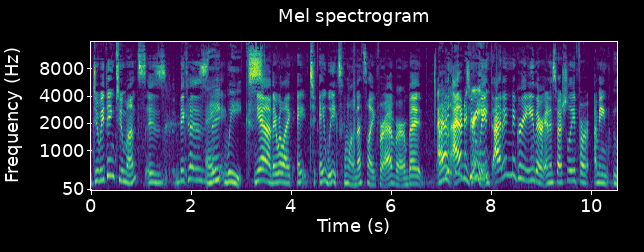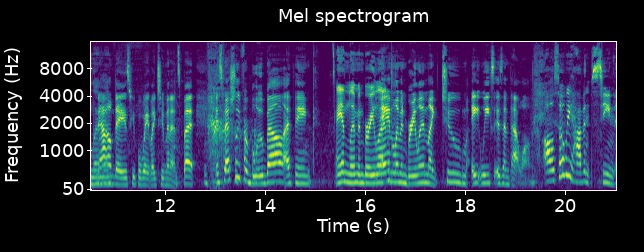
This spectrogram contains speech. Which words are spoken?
Do we think two months is because Eight they- weeks. Yeah, they were like eight eight weeks. Come on, that's like forever. But I don't- didn't I don't two agree. weeks- I didn't agree either, and especially for I mean Lemon. nowadays people wait like two minutes, but especially for Bluebell, I think. And Lemon Breland. And Lemon Breland, like two eight weeks isn't that long. Also, we haven't seen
